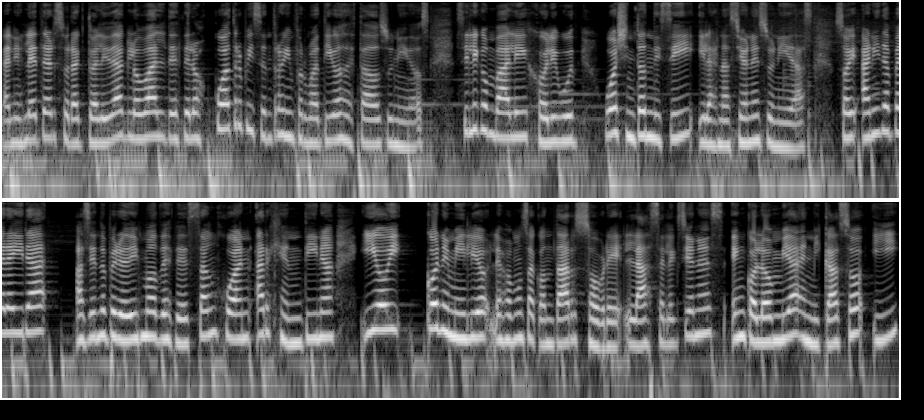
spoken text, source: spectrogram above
la newsletter sobre actualidad global desde los cuatro epicentros informativos de Estados Unidos: Silicon Valley, Hollywood, Washington DC y las Naciones Unidas. Soy Anita Pereira, haciendo periodismo desde San Juan, Argentina, y hoy con Emilio les vamos a contar sobre las elecciones en Colombia, en mi caso, y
